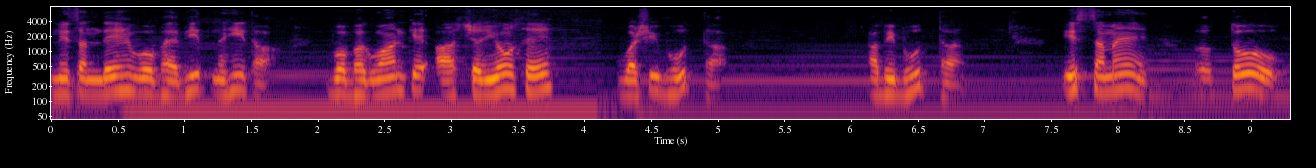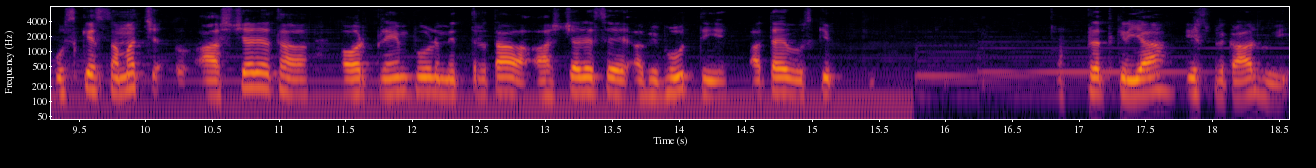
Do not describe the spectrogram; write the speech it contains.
निसंदेह वो भयभीत नहीं था। वो भगवान के आश्चर्यों से वशीभूत था, अभिभूत था। इस समय तो उसके समक्ष आश्चर्य था और प्रेमपूर्ण मित्रता आश्चर्य से अभिभूत थी। अतः उसकी प्रतिक्रिया इस प्रकार हुई।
